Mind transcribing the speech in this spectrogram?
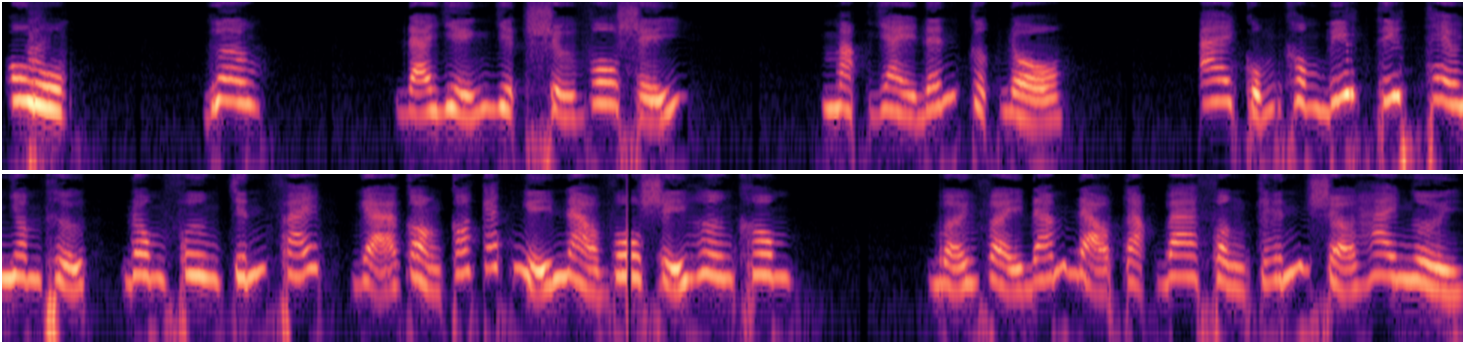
U. Gơn. Đã diễn dịch sự vô sĩ. Mặt dày đến cực độ. Ai cũng không biết tiếp theo nhâm thử, Đông Phương chính phái, gã còn có cách nghĩ nào vô sĩ hơn không? Bởi vậy đám đạo tặc ba phần kính sợ hai người.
